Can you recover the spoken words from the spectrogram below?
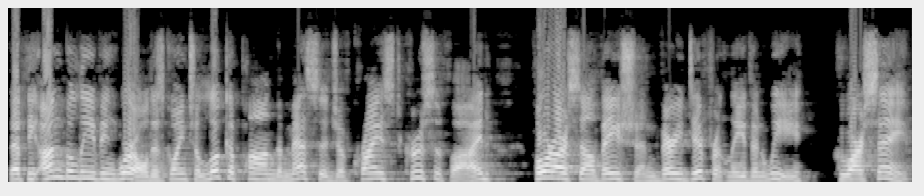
that the unbelieving world is going to look upon the message of Christ crucified for our salvation very differently than we who are saved.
